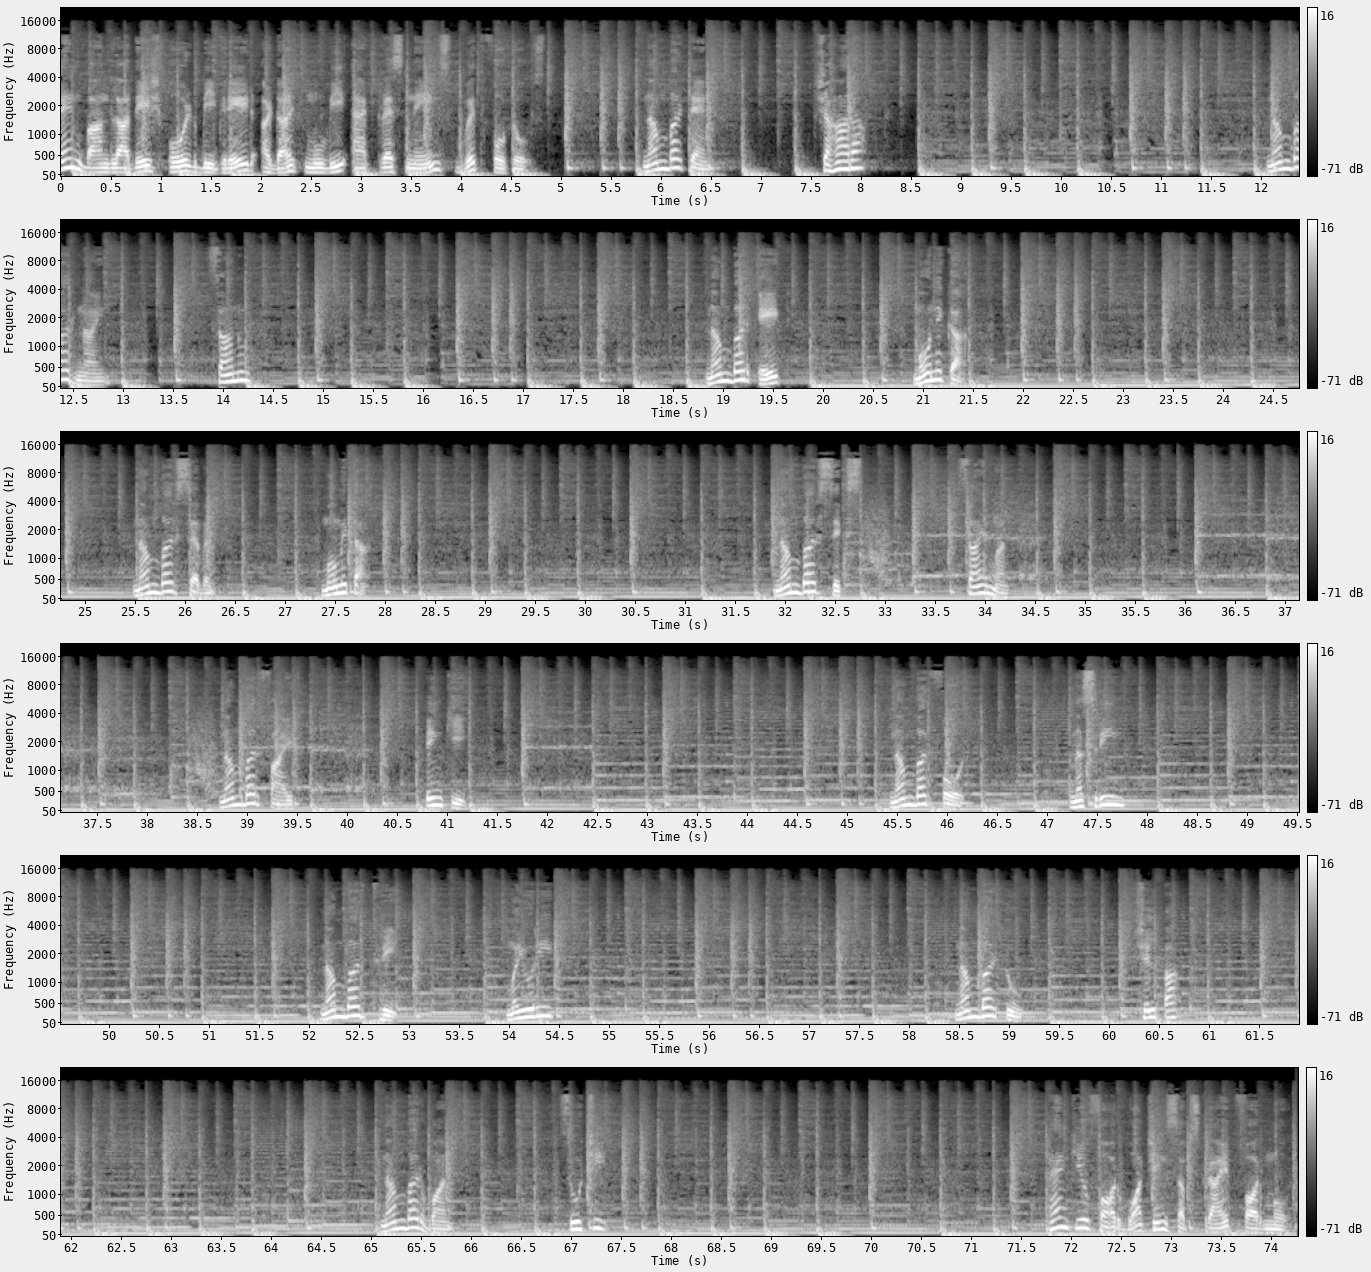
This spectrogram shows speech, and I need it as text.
10 Bangladesh old B grade adult movie actress names with photos. Number 10. Shahara. Number 9. Sanu. Number 8. Monica. Number 7. Momita. Number 6. Simon. Number 5. Pinky. Number 4. Nasreen. Number 3. Mayuri. Number 2. Shilpa. Number one सूची thank you for watching subscribe for more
